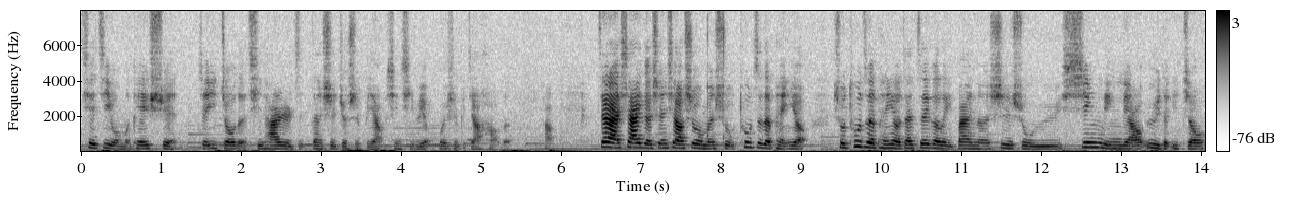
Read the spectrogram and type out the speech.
切记我们可以选。这一周的其他日子，但是就是不要星期六会是比较好的。好，再来下一个生肖是我们属兔子的朋友，属兔子的朋友在这个礼拜呢是属于心灵疗愈的一周。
